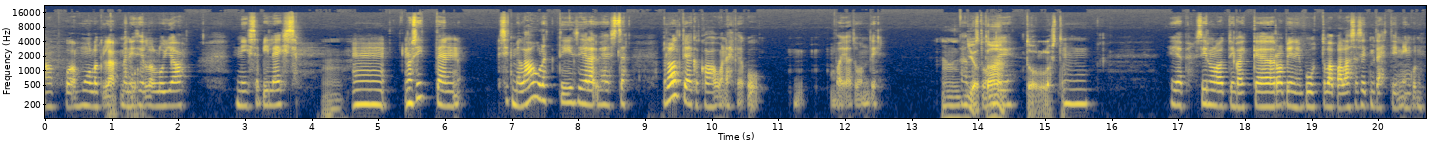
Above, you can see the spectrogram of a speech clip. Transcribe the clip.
apua. Mulla kyllä meni silloin lujaa niissä bileissä. Mm. Mm, no sitten sit me laulettiin siellä yhdessä. Me laulettiin aika kauan, ehkä joku vajaa tunti. Mm, jotain tuntia. tollasta. Mm. Jep, siinä laulettiin kaikkea Robinin puuttuva palassa. Sitten me tehtiin niin kuin,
